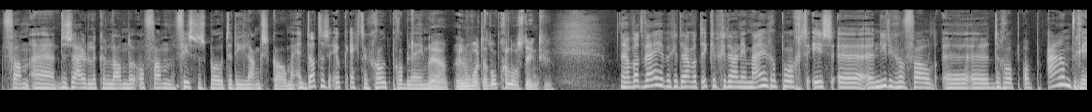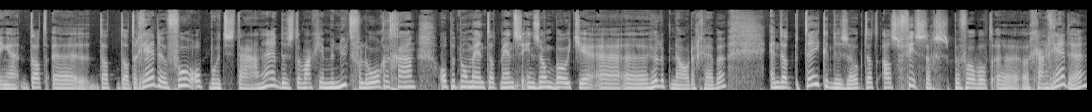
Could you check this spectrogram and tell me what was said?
van uh, de zuidelijke landen... of van vissersboten die langskomen. En dat is ook echt een groot probleem. Ja, en hoe wordt dat opgelost, denkt u? Nou, wat wij hebben gedaan, wat ik heb gedaan in mijn rapport... is uh, in ieder geval uh, erop op aandringen dat, dat, dat redden voorop moet staan. Hè? Dus er mag je een minuut verloren gaan... op het moment dat mensen in zo'n bootje hulp nodig hebben. En dat betekent dus ook dat als vissers bijvoorbeeld gaan redden...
